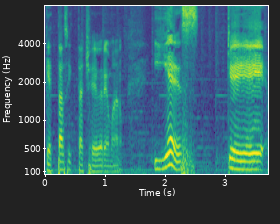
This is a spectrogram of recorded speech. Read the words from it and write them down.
Que esta sí está chévere, mano. Y es que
